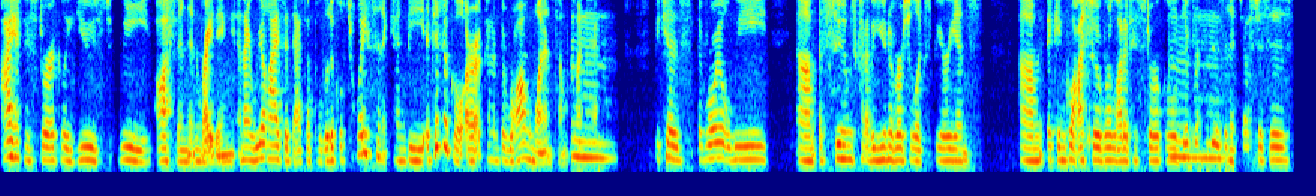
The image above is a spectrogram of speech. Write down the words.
I have historically used we often in writing, and I realize that that's a political choice and it can be a difficult or kind of the wrong one in some contexts mm. because the royal we um, assumes kind of a universal experience. Um, it can gloss over a lot of historical mm-hmm. differences and injustices.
